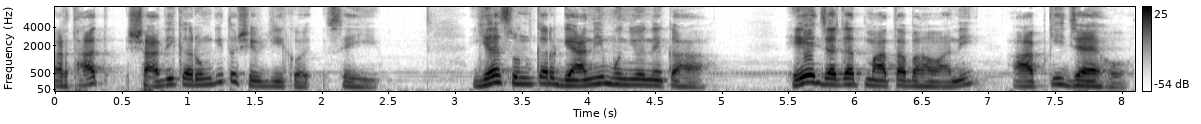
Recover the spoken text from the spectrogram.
अर्थात शादी करूँगी तो शिव जी को से ही। यह सुनकर ज्ञानी मुनियों ने कहा, हे जगत माता भवानी, आपकी जय हो।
